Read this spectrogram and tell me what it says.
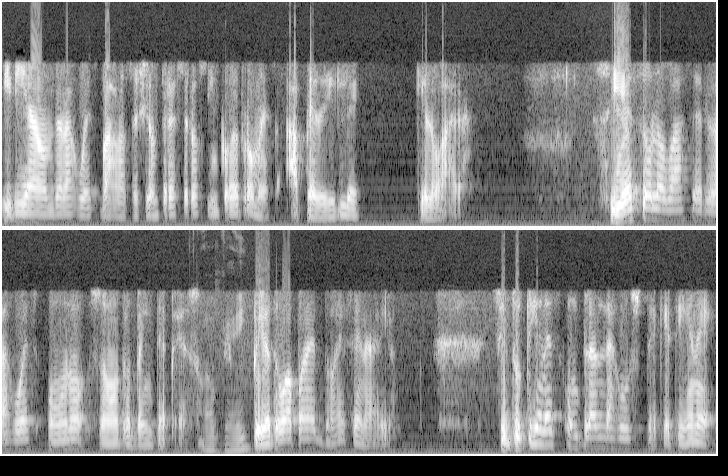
irían donde la juez bajo la sección 305 de promesa a pedirle que lo haga. Si eso lo va a hacer la juez o no, son otros 20 pesos. Pero yo te voy a poner dos escenarios. Si tú tienes un plan de ajuste que tiene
